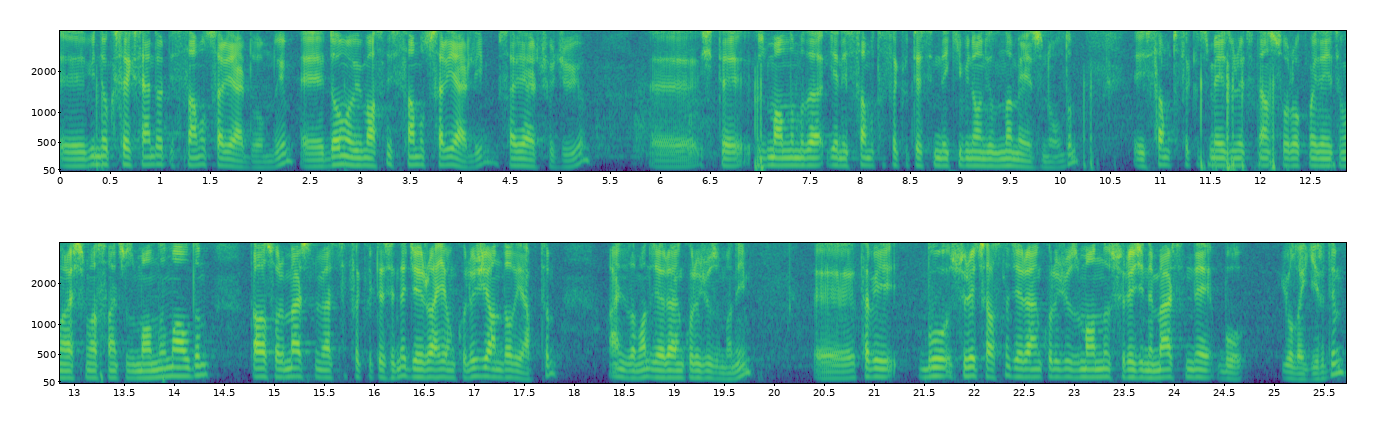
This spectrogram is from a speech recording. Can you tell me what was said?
Ee, 1984 İstanbul Sarıyer doğumluyum. Ee, doğma büyüme aslında İstanbul Sarıyerliyim. Sarıyer çocuğuyum. Ee, işte uzmanlığımı da yine İstanbul Tıp Fakültesi'nde 2010 yılında mezun oldum. Ee, İstanbul Tıp Fakültesi mezuniyetinden sonra okuma eğitim araştırma sanatçı uzmanlığımı aldım. Daha sonra Mersin Üniversitesi Fakültesi'nde cerrahi onkoloji yan dalı yaptım. Aynı zamanda cerrahi onkoloji uzmanıyım. Ee, tabii bu süreç aslında cerrahi onkoloji uzmanlığı sürecinde Mersin'de bu yola girdim.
